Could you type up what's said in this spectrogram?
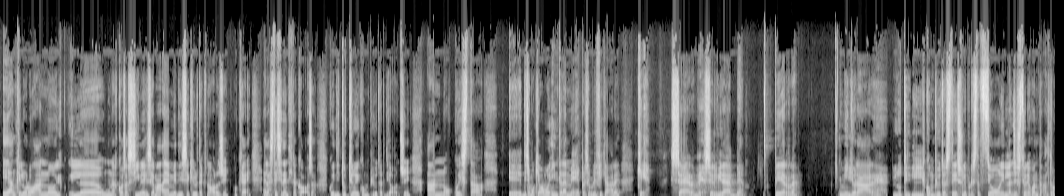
e anche loro hanno il, il, una cosa simile che si chiama AMD Secure Technology, ok? È la stessa identica cosa, quindi tutti noi computer di oggi hanno questa, eh, diciamo chiamiamolo Intel ME per semplificare, che serve, servirebbe per migliorare il computer stesso, le prestazioni, la gestione e quant'altro,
